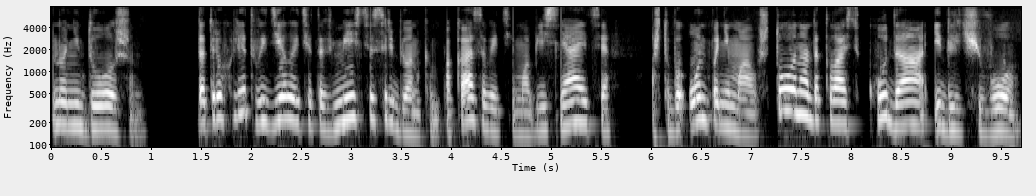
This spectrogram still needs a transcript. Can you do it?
но не должен. До трех лет вы делаете это вместе с ребенком, показываете ему, объясняете, чтобы он понимал, что надо класть, куда и для чего.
